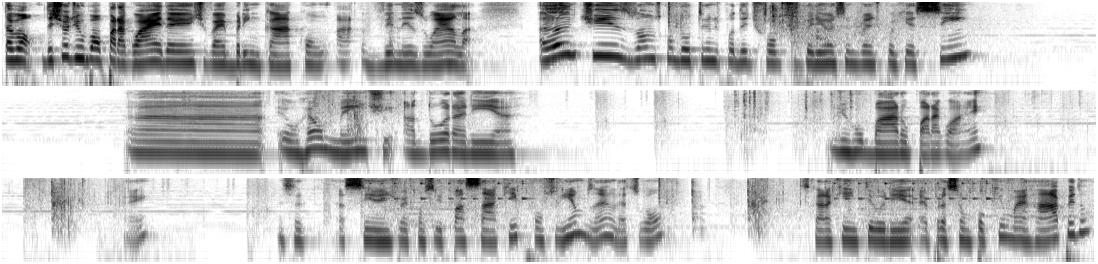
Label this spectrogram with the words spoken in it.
Tá bom, deixa eu derrubar o Paraguai, daí a gente vai brincar com a Venezuela. Antes, vamos com doutrina de poder de fogo superior, simplesmente porque sim. Uh, eu realmente adoraria derrubar o Paraguai. Ok. Assim a gente vai conseguir passar aqui. Conseguimos, né? Let's go. Esse cara aqui, em teoria, é pra ser um pouquinho mais rápido.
